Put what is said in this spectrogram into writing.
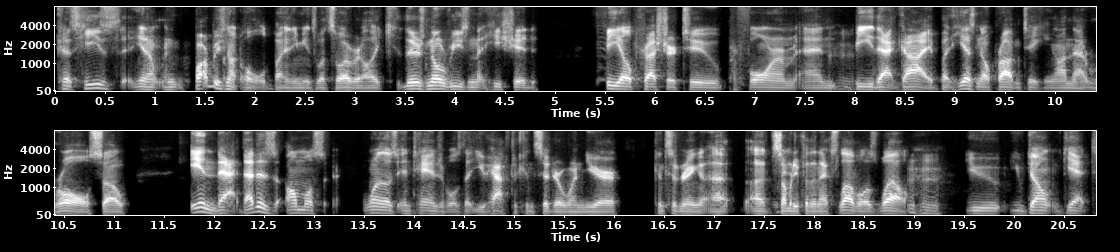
because he's you know, and Barbie's not old by any means whatsoever. Like, there's no reason that he should feel pressure to perform and Mhm. be that guy, but he has no problem taking on that role. So, in that, that is almost one of those intangibles that you have to consider when you're considering uh, uh, somebody for the next level as well Mhm. you you don't get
